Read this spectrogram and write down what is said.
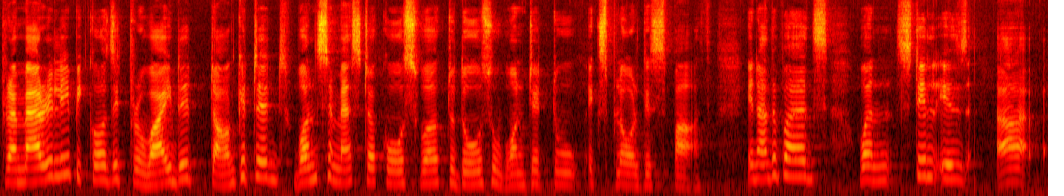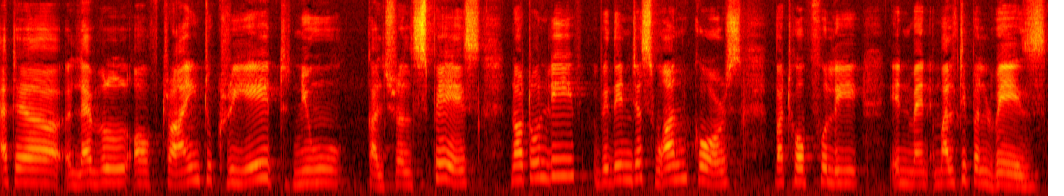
primarily because it provided targeted one semester coursework to those who wanted to explore this path. In other words, one still is uh, at a level of trying to create new cultural space, not only within just one course, but hopefully in multiple ways.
